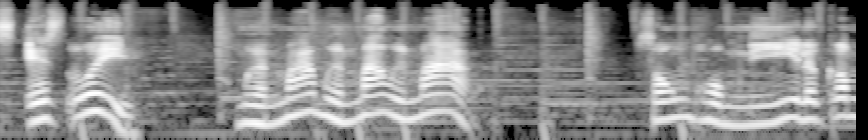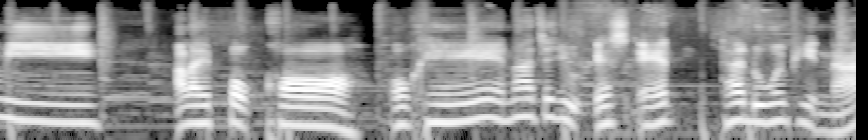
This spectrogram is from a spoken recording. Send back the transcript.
SS เว้ยเหมือนมากเหมือนมากเหมือนมาก ทรงผมนี้แล้วก็มีอะไรปกคอ โอเค น่าจะอยู่ SS ถ้าดูไม่ผิดนะ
